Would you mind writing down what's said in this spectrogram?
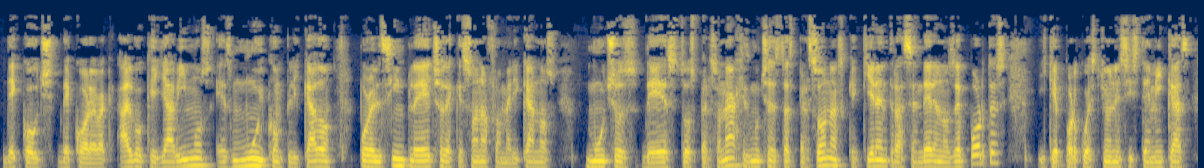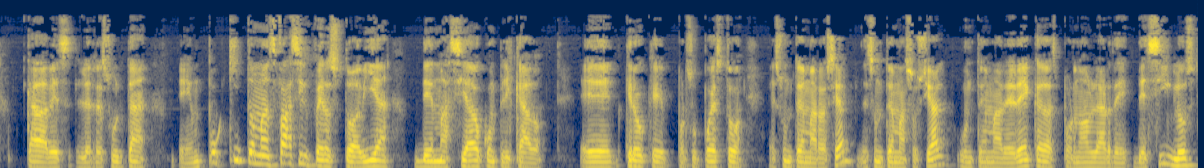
de coach de coreback. Algo que ya vimos es muy complicado por el simple hecho de que son afroamericanos muchos de estos personajes, muchas de estas personas que quieren trascender en los deportes y que por cuestiones sistémicas cada vez les resulta eh, un poquito más fácil, pero es todavía demasiado complicado. Eh, creo que, por supuesto, es un tema racial, es un tema social, un tema de décadas, por no hablar de, siglos,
